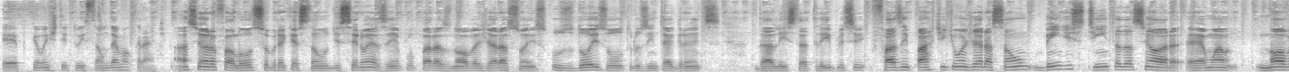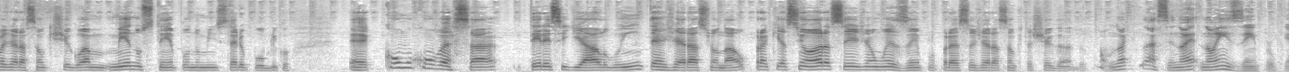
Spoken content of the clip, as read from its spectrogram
é, porque é uma instituição democrática. A senhora falou sobre a questão de ser um exemplo para as novas gerações. Os dois outros integrantes da lista tríplice fazem parte de uma geração bem distinta da senhora. É uma nova geração que chegou há menos tempo no Ministério Público. É, como conversar, ter esse diálogo intergeracional para que a senhora seja um exemplo para essa geração que está chegando? Não, não, é, assim, não, é, não é exemplo, porque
